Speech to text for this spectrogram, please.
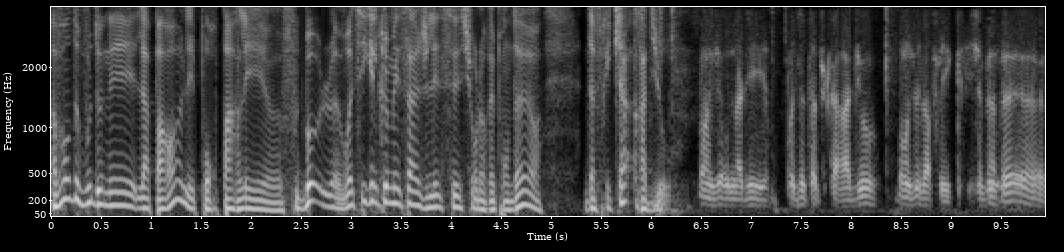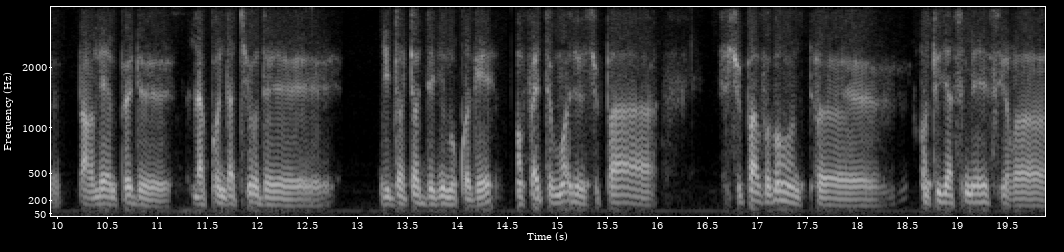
Avant de vous donner la parole et pour parler euh, football, voici quelques messages laissés sur le répondeur d'Africa Radio. Bonjour Nadir, bonjour d'Africa Radio, bonjour l'Afrique. J'aimerais euh, parler un peu de la candidature de, du docteur Denis Mukwege. En fait, moi, je ne suis pas, je suis pas vraiment euh, enthousiasmé sur euh,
